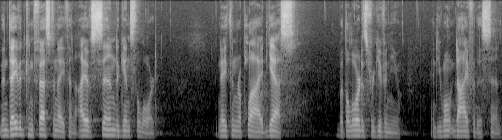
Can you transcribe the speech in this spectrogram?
Then David confessed to Nathan, I have sinned against the Lord. Nathan replied, Yes, but the Lord has forgiven you, and you won't die for this sin.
